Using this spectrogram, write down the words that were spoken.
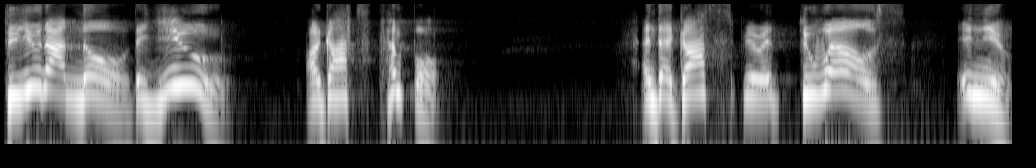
Do you not know that you are God's temple and that God's Spirit dwells in you?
